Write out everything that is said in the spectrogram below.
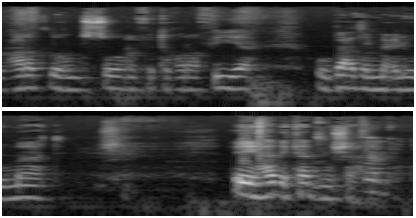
وعرضت لهم الصور الفوتوغرافية وبعض المعلومات. اي هذه كانت مشاركة.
